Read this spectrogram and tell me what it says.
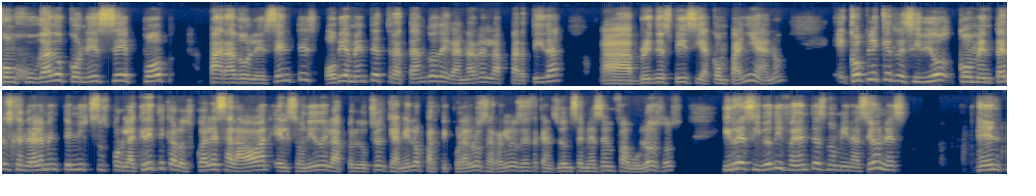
conjugado con ese pop para adolescentes, obviamente tratando de ganarle la partida a Britney Spears y a compañía, ¿no? Eh, Complicated recibió comentarios generalmente mixtos por la crítica, los cuales alababan el sonido y la producción, que a mí en lo particular los arreglos de esta canción se me hacen fabulosos, y recibió diferentes nominaciones en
